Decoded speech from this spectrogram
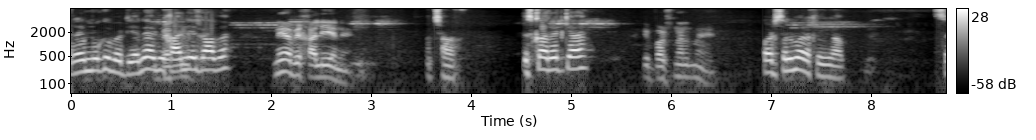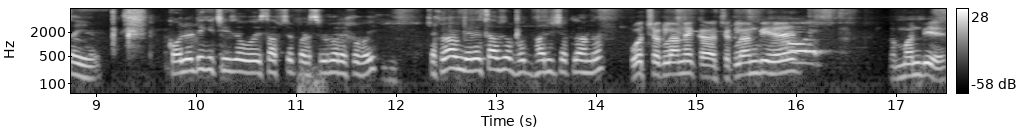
रेमू की बेटी है ना? अभी खाली है है नहीं अभी खाली है नहीं अच्छा। इसका रेट क्या है? ये पर्सनल में है। पर्सल में रखेंगे आप। सही है। क्वालिटी की चीज़ है वो हिसाब से पर्सल में रखो भाई। चकलान मेरे हिसाब से बहुत भारी चकलान है। वो चकलान है चकलान भी है दमन भी है।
